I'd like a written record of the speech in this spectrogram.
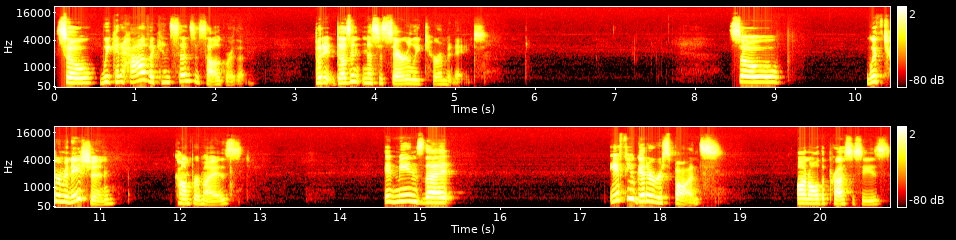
So we can have a consensus algorithm, but it doesn't necessarily terminate. So with termination compromise, it means that if you get a response on all the processes,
